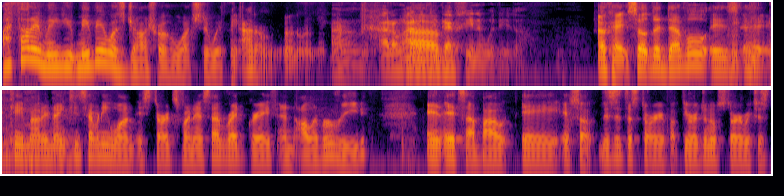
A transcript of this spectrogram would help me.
I thought I made you maybe it was Joshua who watched it with me. I don't I don't remember. I don't. I don't. I don't think Um, I've seen it with you though. Okay, so The Devil is uh, came out in 1971. It stars Vanessa Redgrave and Oliver Reed, and it's about a. If so, this is the story about the original story, which is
